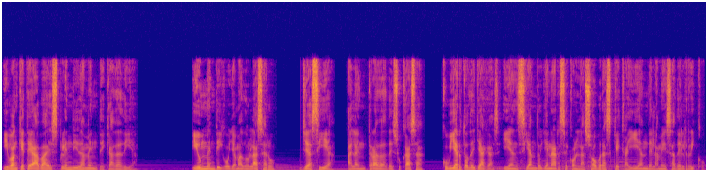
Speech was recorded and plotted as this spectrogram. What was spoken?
y banqueteaba espléndidamente cada día. Y un mendigo llamado Lázaro yacía a la entrada de su casa cubierto de llagas y ansiando llenarse con las obras que caían de la mesa del rico,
